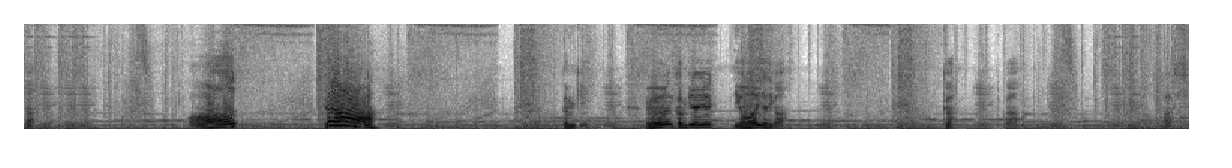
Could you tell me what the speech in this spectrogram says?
자 어, 야! 검기. 응, 아니면 네가 와, 이 자식아. 가, 가. 아, 씨.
